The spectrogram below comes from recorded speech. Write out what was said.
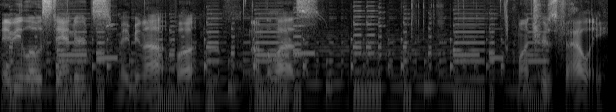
Maybe low standards, maybe not, but nonetheless. Muncher's Valley.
